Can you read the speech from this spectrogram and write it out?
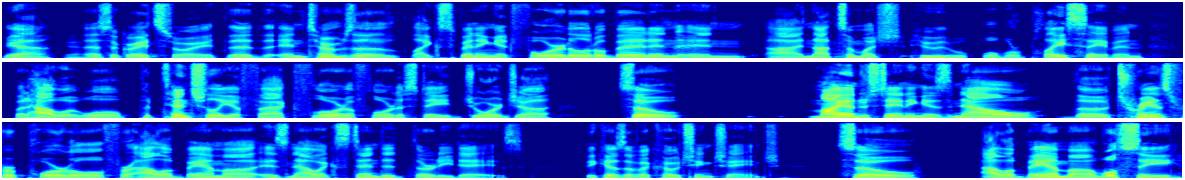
Yeah, Yeah. that's a great story. The, the, in terms of like spinning it forward a little bit, and Mhm. and uh, not so much who will replace Saban, but how it will potentially affect Florida, Florida State, Georgia. So my understanding is now the transfer portal for Alabama is now extended 30 days because of a coaching change. So Alabama, we'll see.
